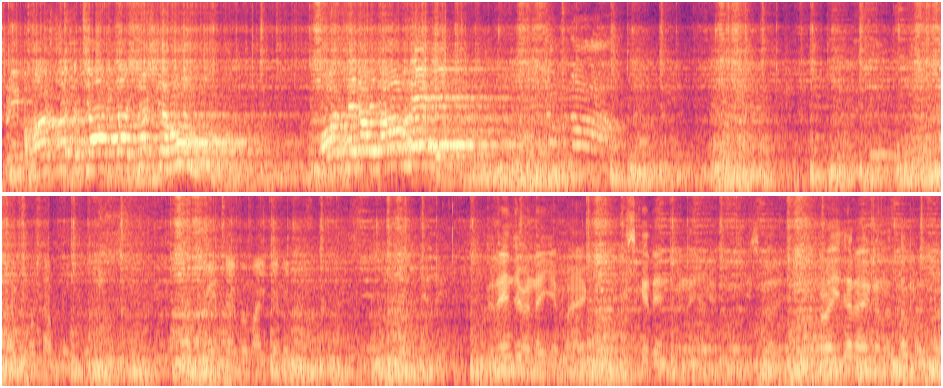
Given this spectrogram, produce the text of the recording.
श्री भाष्याचार्य का शिष्य हूँ। रेंज में नहीं है माइक इसके रेंज में नहीं है। इसका थोड़ा इधर आएगा ना तब होगा।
